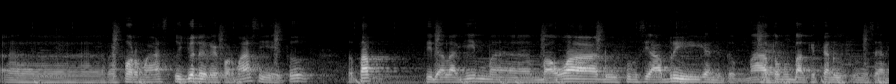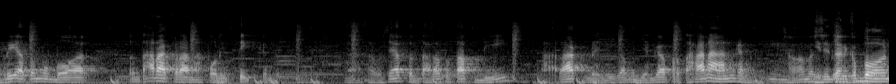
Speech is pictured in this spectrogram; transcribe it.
eh, reformasi tujuan dari reformasi yaitu tetap tidak lagi membawa dui fungsi ABRI kan itu atau membangkitkan dui fungsi ABRI atau membawa tentara ke ranah politik kan gitu. Nah, seharusnya tentara tetap di tarak dan juga menjaga pertahanan kan. Sama masjid dan kebon.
